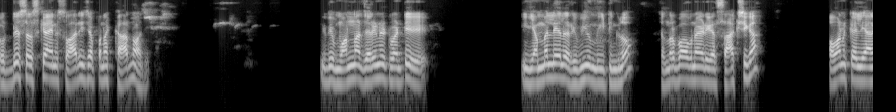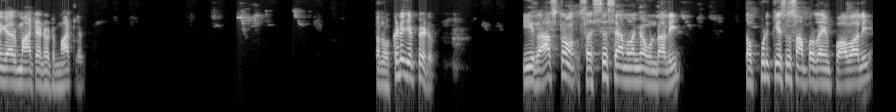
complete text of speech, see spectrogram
ప్రొడ్యూసర్స్కి ఆయన సారీ చెప్పడానికి కారణం అది. ఇది మొన్న జరిగినటువంటి ఈ ఎమ్మెల్యేల రివ్యూ మీటింగ్లో చంద్రబాబు నాయుడు గారి సాక్షిగా పవన్ కళ్యాణ్ గారు మాట్లాడినటువంటి మాట్లాడు తను ఒక్కడే చెప్పాడు ఈ రాష్ట్రం సస్యశ్యామలంగా ఉండాలి తప్పుడు కేసు సాంప్రదాయం పోవాలి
